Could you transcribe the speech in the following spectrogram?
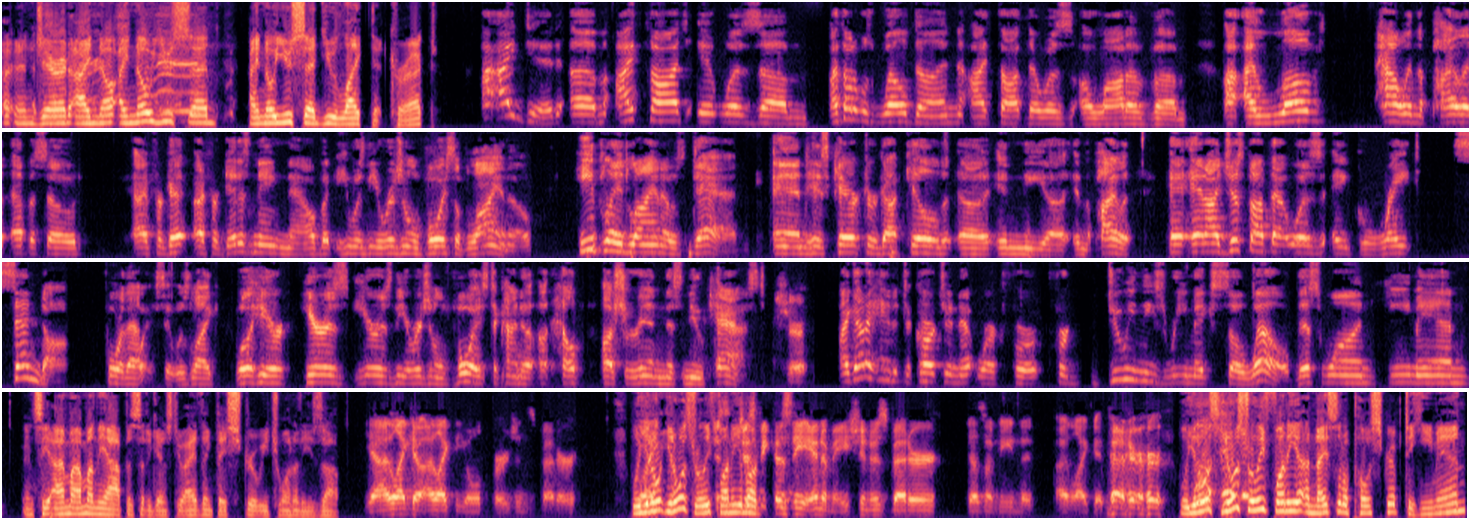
Uh, And Jared, I know, I know you said, I know you said you liked it, correct? I, I did. Um, I thought it was. Um, I thought it was well done. I thought there was a lot of. Um, I, I loved how in the pilot episode, I forget. I forget his name now, but he was the original voice of Lion-O. He played Lion-O's dad, and his character got killed uh, in the uh, in the pilot. And, and I just thought that was a great send off for that voice. It was like, well, here, here is, here is the original voice to kind of uh, help usher in this new cast. sure. I gotta hand it to Cartoon Network for, for doing these remakes so well. This one, He-Man. And see, I'm I'm on the opposite against you. I think they screw each one of these up. Yeah, I like it. I like the old versions better. Well, you know, you know what's really Just, funny just about because the animation is better doesn't mean that I like it better. well, you know what's you know what's really funny? A nice little postscript to He-Man.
